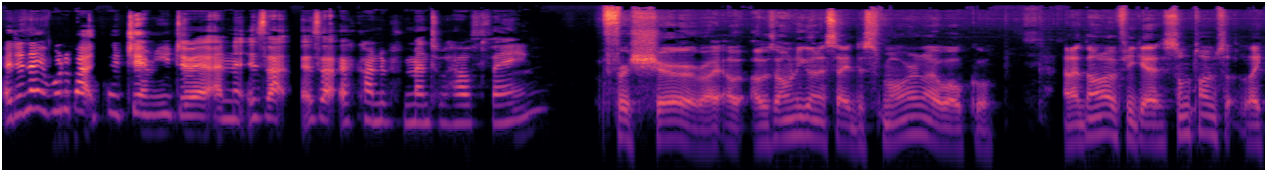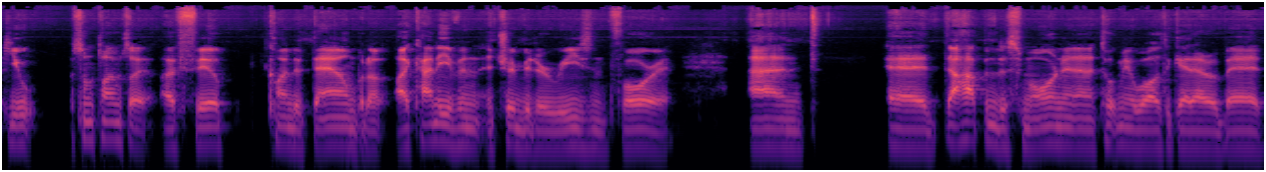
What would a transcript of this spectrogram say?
I don't know. What about so Jim? You do it, and is that is that a kind of mental health thing? For sure, right? I, I was only going to say this morning I woke up, and I don't know if you get sometimes like you. Sometimes I, I feel kind of down, but I, I can't even attribute a reason for it. And uh, that happened this morning, and it took me a while to get out of bed.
